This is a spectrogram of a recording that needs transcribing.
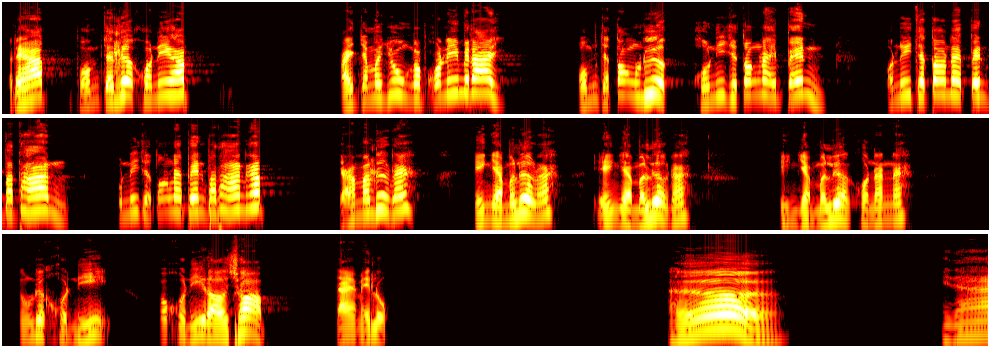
สวัสดีครับ ผมจะเลือกคนนี้ครับใครจะมายุ่งกับคนนี้ไม่ได้ ผมจะต้องเลือกคนนี้จะต้องได้เป็น คนนี้จะต้องได้เป็นประธาน คนนี้จะต้องได้เป็นประธานครับ อย่ามาเลือกนะ เองอย่ามาเลือกนะ เองอย่ามาเลือกนะ เองอย่ามาเลือกคนนั้นนะ ต้องเลือกคนนี้ เพราะคนนี้เราชอบ ได้ไหมลูก เออ ไม่ได้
